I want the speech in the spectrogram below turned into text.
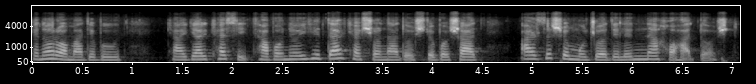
کنار آمده بود که اگر کسی توانایی درکش را نداشته باشد ارزش مجادله نخواهد داشت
